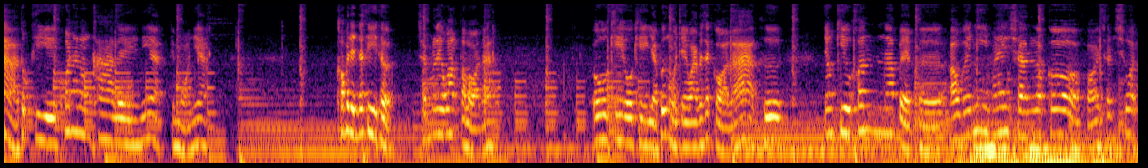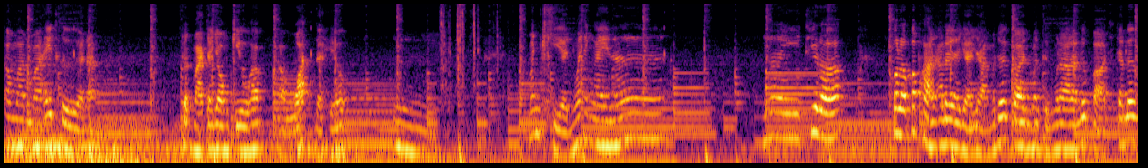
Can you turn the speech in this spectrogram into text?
5ทุกทีโคตรน่ารำคาเลยเนี่ยไอหมอเนี่ย เข้าไปเรียนสักทีเถอะ ฉันไม่ได้ว่างตลอดนะ โอเคโอเค อย่าเพิ่งหัวใจวายไปซะก่อนละคือยองคิวเขาหน้าแบบเออเอาไว้นี่มาให้ฉันแล้วก็ขอให้ฉันช่วยเอามันมาให้เธอนะ จดหมายจากยองกิวครับอ่า what the hell มันเขียนว่ายังไงนะ ในที่รักพวกเราก็ผ่านอะไรหลายๆอย่างมาด้วยกันมันถึงเวลาแล้วหรือเปล่าที่จะเลิก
